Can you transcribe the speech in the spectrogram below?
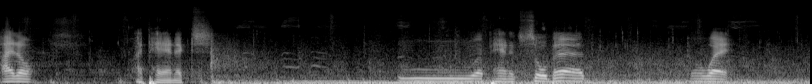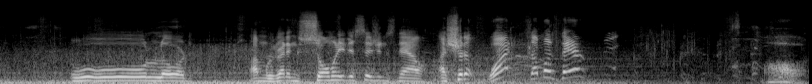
I don't... I panicked. Ooh, I panicked so bad. Go away. Ooh, Lord. I'm regretting so many decisions now. I should have... What? Someone's there? Oh,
